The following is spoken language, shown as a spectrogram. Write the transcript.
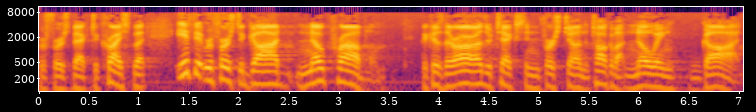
refers back to Christ. But if it refers to God, no problem, because there are other texts in 1 John that talk about knowing God.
